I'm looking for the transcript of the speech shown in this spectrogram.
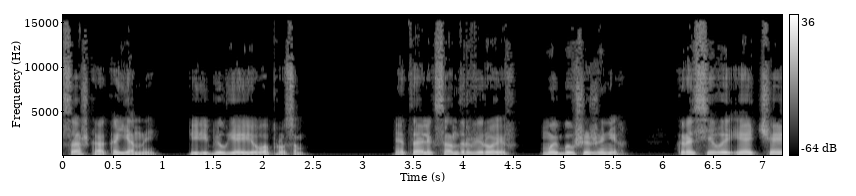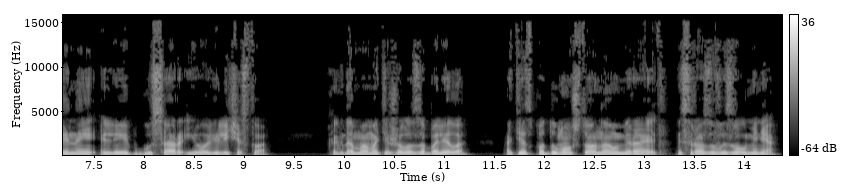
Сашка окаянный? Перебил я ее вопросом. Это Александр Вероев, мой бывший жених. Красивый и отчаянный лейб-гусар его величества. Когда мама тяжело заболела, отец подумал, что она умирает, и сразу вызвал меня.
